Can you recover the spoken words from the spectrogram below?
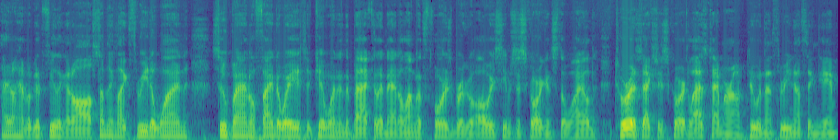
I don't have a good feeling at all. Something like three to one. Subban will find a way to get one in the back of the net, along with Forsberg, who always seems to score against the Wild. Turris actually scored last time around too in that three nothing game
